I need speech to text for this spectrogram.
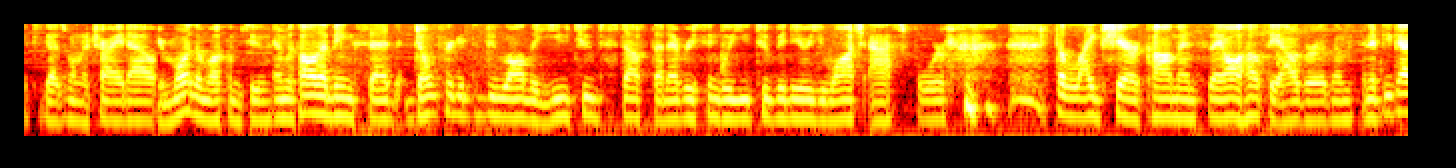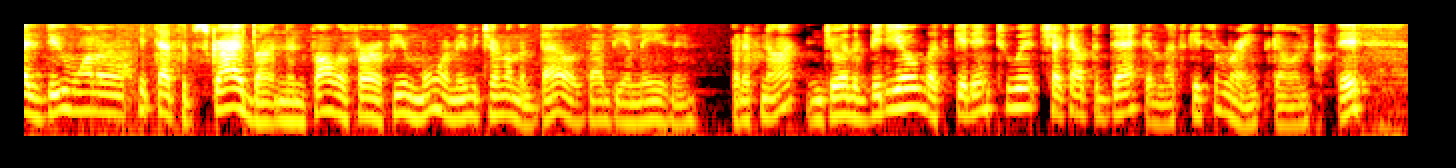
If you guys want to try it out, you're more than welcome to. And with all that being said, don't forget to do all the YouTube stuff that every single YouTube video you watch asks for. the like, share, comments, they all help the algorithm. And if you guys do want to hit that subscribe button and follow for a few more, maybe turn on the bells, that'd be amazing. But if not, enjoy the video, let's get into it, check out the deck, and let's get some ranked going. This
